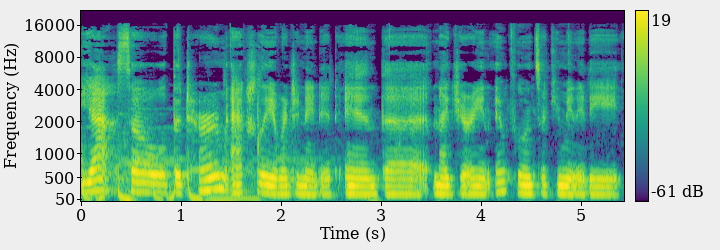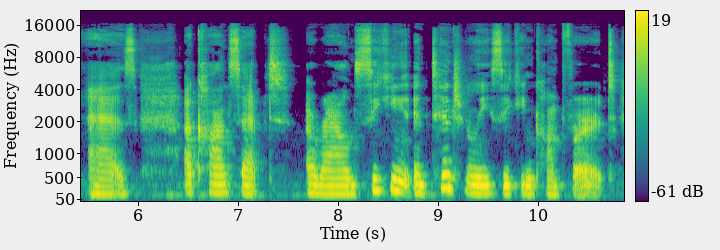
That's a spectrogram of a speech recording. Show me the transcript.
Yeah, so the term actually originated in the Nigerian influencer community as a concept around seeking, intentionally seeking comfort,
